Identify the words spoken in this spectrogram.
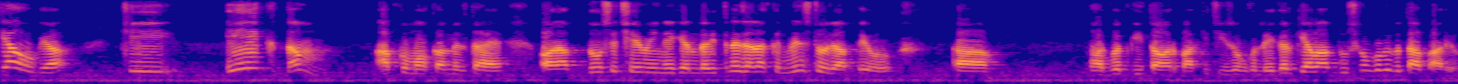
क्या हो गया कि एकदम आपको मौका मिलता है और आप दो से छह महीने के अंदर इतने ज़्यादा कन्विंस्ड हो जाते हो भगवत गीता और बाकी चीज़ों को लेकर कि अब आप दूसरों को भी बता पा रहे हो।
